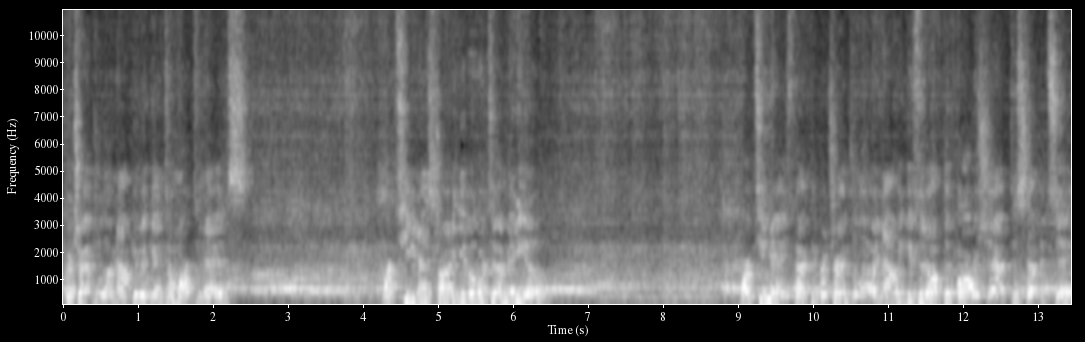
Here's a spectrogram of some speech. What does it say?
Pietrangelo now give again to Martinez. Martinez trying to give over to Amadio. Martinez back to Pietrangelo, and now he gives it off to Barbashev to Stephenson.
